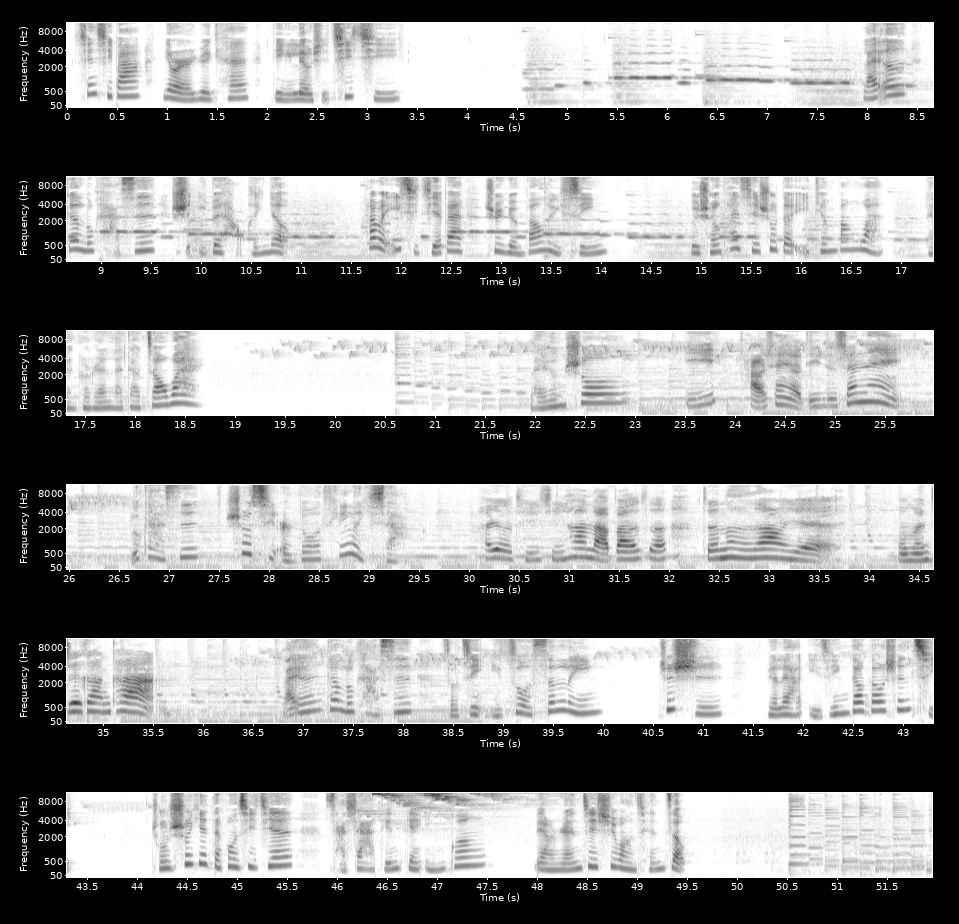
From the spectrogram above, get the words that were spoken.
星期八幼儿月刊第六十七期。莱恩跟卢卡斯是一对好朋友，他们一起结伴去远方旅行。旅程快结束的一天傍晚，两个人来到郊外。莱恩说：“咦，好像有笛子声呢。”卢卡斯竖起耳朵听了一下，还有提琴和喇叭声，真热闹耶！我们去看看。莱恩跟卢卡斯走进一座森林，这时月亮已经高高升起。从树叶的缝隙间洒下点点荧光，两人继续往前走，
